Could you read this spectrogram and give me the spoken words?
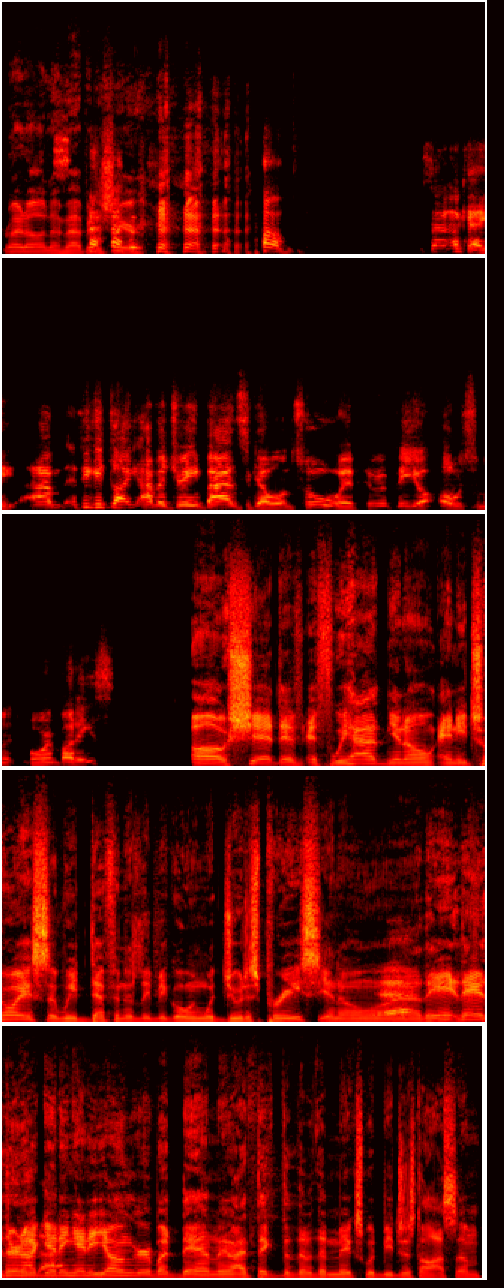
Right on. I'm happy to share. Um, so okay, um, if you could like have a dream band to go on tour with, who would be your ultimate touring buddies? Oh shit! If if we had you know any choice, uh, we'd definitely be going with Judas Priest. You know, Yeah, uh, they they they're not getting any younger, but damn, I think the the, the mix would be just awesome.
